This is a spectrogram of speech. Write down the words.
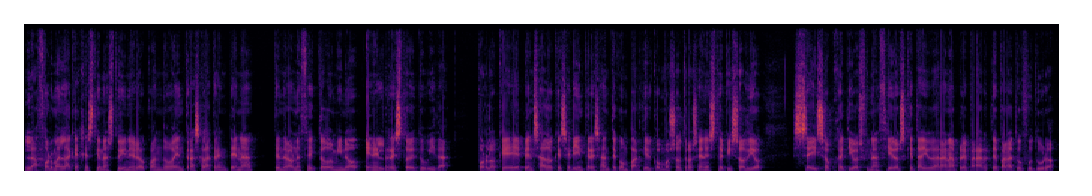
La forma en la que gestionas tu dinero cuando entras a la treintena tendrá un efecto dominó en el resto de tu vida, por lo que he pensado que sería interesante compartir con vosotros en este episodio seis objetivos financieros que te ayudarán a prepararte para tu futuro.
